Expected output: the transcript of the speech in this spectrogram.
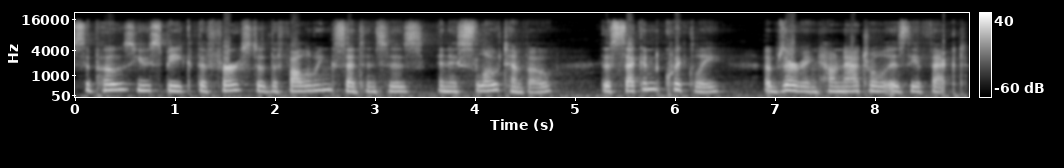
Suppose you speak the first of the following sentences in a slow tempo, the second quickly, observing how natural is the effect.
